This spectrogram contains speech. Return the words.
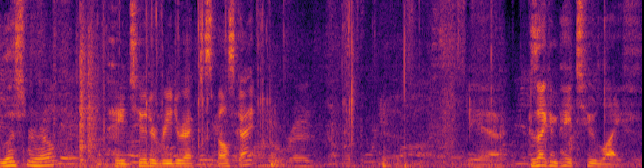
glistener help. Pay two to redirect to Spellskite. Yeah, because I can pay two life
